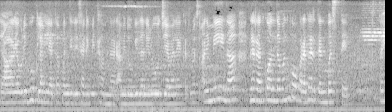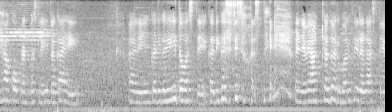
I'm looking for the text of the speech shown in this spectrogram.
यार एवढी भूक लागली आता पण दिदीसाठी मी थांबणार. आम्ही दोघी जणी रोज जेवायला एकत्र बस आणि मी ना घरात कोणता पण कोपरा धरते बसते. तर ह्या कोपऱ्यात बसले इथं काय आहे? आणि कधी कधी इथं बसते कधी कधी तिथं बसते. म्हणजे मी अख्ख्या घरभर फिरत असते.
